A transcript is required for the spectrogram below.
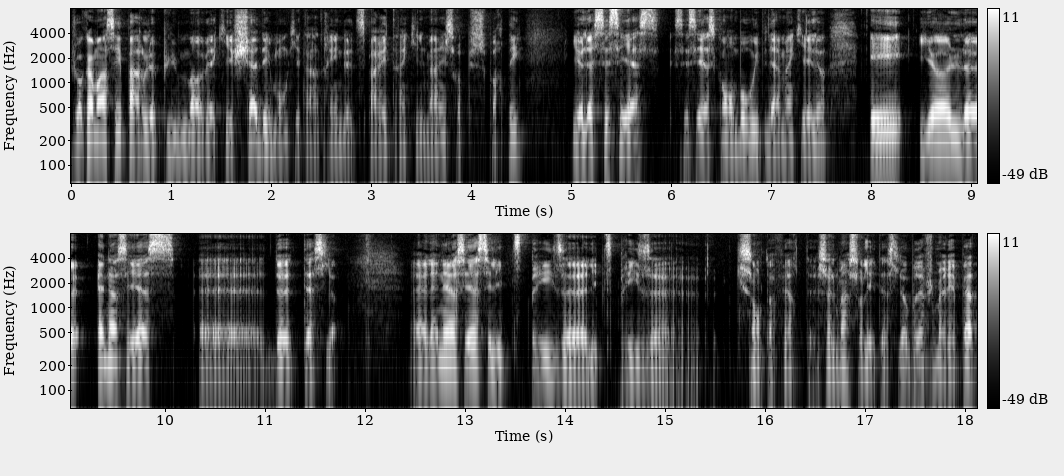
Je vais commencer par le plus mauvais, qui est Shademo, qui est en train de disparaître tranquillement. Il sera plus supporté. Il y a le CCS, CCS Combo évidemment qui est là, et il y a le NACS euh, de Tesla. Euh, le NACS, c'est les petites prises, euh, les petites prises qui sont offertes seulement sur les Tesla. Bref, je me répète,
